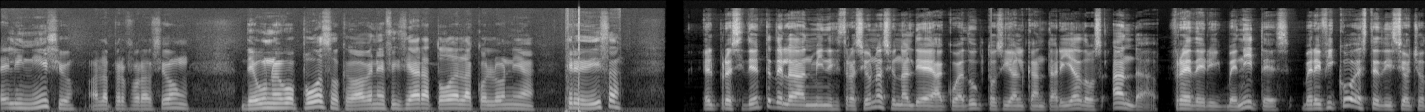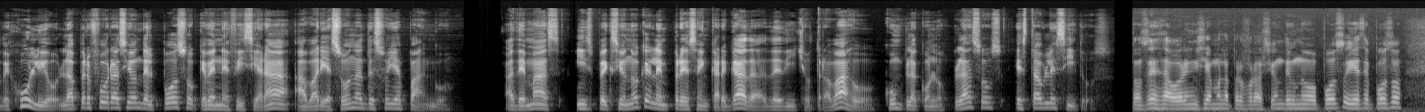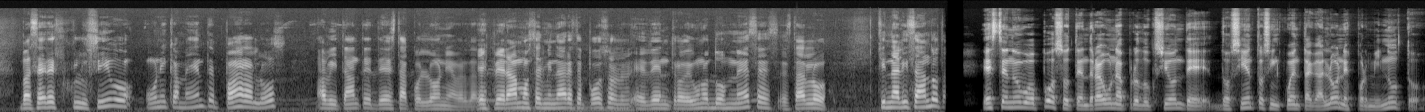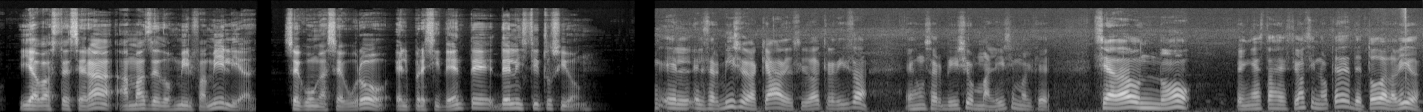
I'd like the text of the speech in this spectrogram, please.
El inicio a la perforación de un nuevo pozo que va a beneficiar a toda la colonia Crediza. El presidente de la Administración Nacional de Acueductos y Alcantarillados, ANDA, Frederick Benítez, verificó este 18 de julio la perforación del pozo que beneficiará a varias zonas de Soyapango. Además, inspeccionó que la empresa encargada de dicho trabajo cumpla con los plazos establecidos. Entonces ahora iniciamos la perforación de un nuevo pozo y ese pozo va a ser exclusivo únicamente para los habitantes de esta colonia, ¿verdad? Esperamos terminar este pozo eh, dentro de unos dos meses, estarlo finalizando. Este nuevo pozo tendrá una producción de 250 galones por minuto y abastecerá a más de 2.000 familias, según aseguró el presidente de la institución. El, servicio de acá, de Ciudad Crediza, es un servicio malísimo, el que se ha dado no en esta gestión, sino que desde toda la vida.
